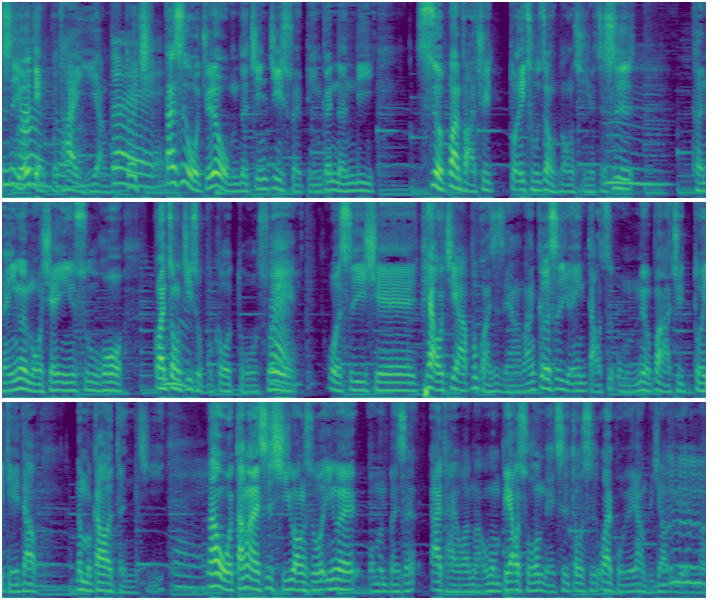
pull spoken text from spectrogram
是有一点不太一样的。对，但是我觉得我们的经济水平跟能力。是有办法去堆出这种东西的，只是可能因为某些因素或观众基础不够多，所以或者是一些票价，不管是怎样，反正各式原因导致我们没有办法去堆叠到那么高的等级。那我当然是希望说，因为我们本身爱台湾嘛，我们不要说每次都是外国月亮比较圆嘛。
